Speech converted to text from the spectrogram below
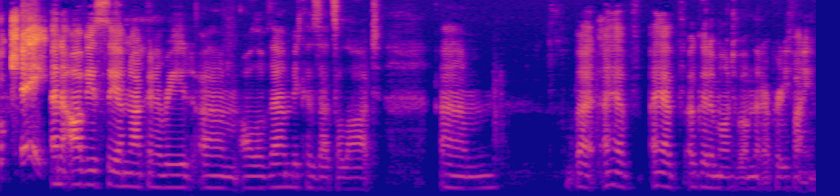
okay. And obviously, I'm not going to read um, all of them because that's a lot. Um, but I have I have a good amount of them that are pretty funny.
